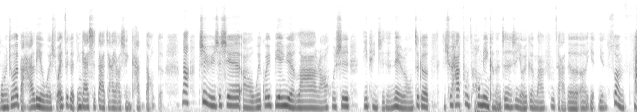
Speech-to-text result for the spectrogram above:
我们就会把它列为说，哎，这个应该是大家要先看到的。那至于这些呃违规边缘啦，然后或是低品质的内容，这个的确它复后面可能真的是有一个蛮复杂的呃演演算法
